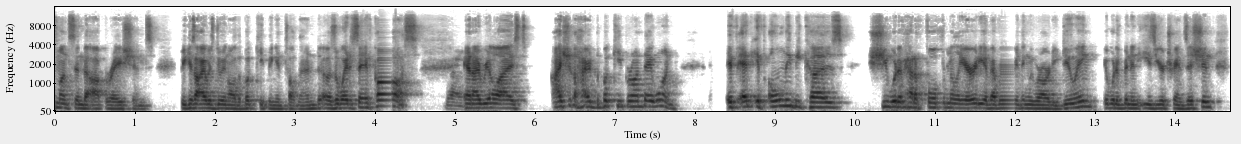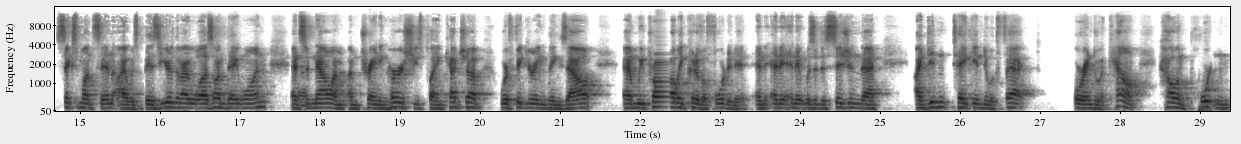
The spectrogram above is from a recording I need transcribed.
months into operations because I was doing all the bookkeeping until then. It was a way to save costs, Right. and I realized I should have hired the bookkeeper on day one, if and if only because she would have had a full familiarity of everything we were already doing. It would have been an easier transition. Six months in, I was busier than I was on day one. And so now I'm, I'm training her. She's playing catch up. We're figuring things out. And we probably could have afforded it. And, and, it, and it was a decision that I didn't take into effect or into account how important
